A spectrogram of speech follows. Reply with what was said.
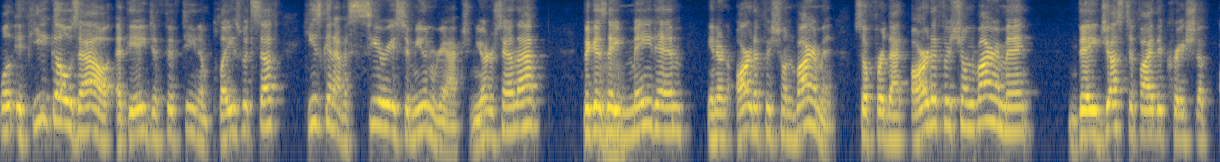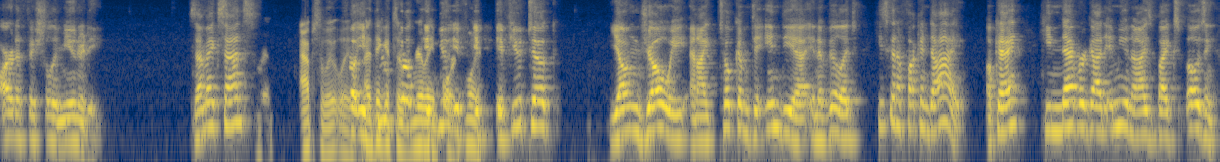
well, if he goes out at the age of 15 and plays with stuff, he's going to have a serious immune reaction. You understand that? Because they made him in an artificial environment. So for that artificial environment, they justify the creation of artificial immunity. Does that make sense? Absolutely. So I think it's a really if you, important if, point. if- if you took young Joey and I took him to India in a village, he's gonna fucking die. Okay, he never got immunized by exposing.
